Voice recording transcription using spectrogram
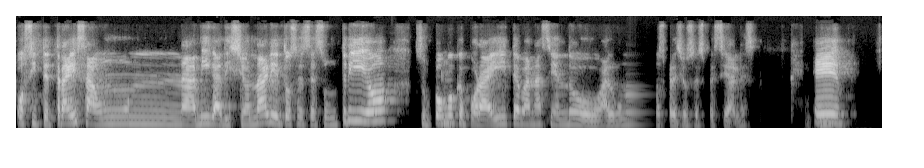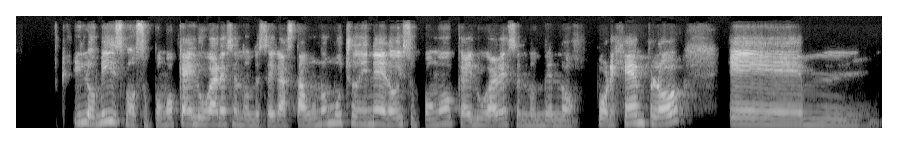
o si te traes a una amiga adicional y entonces es un trío, supongo que por ahí te van haciendo algunos precios especiales. Eh, y lo mismo, supongo que hay lugares en donde se gasta uno mucho dinero y supongo que hay lugares en donde no. Por ejemplo, em,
